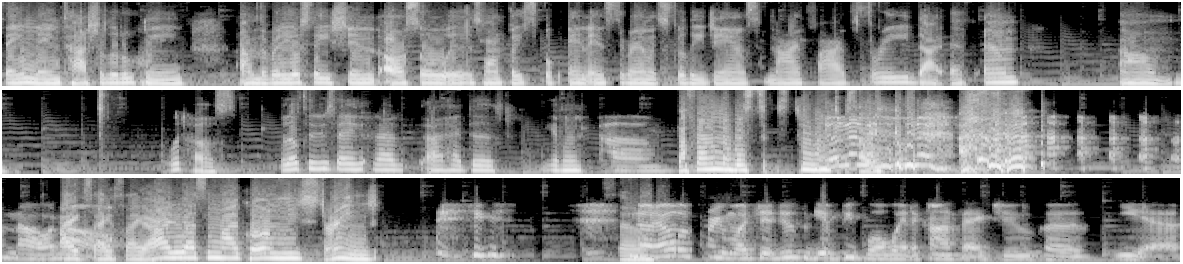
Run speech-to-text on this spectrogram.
same name, Tasha Lil Queen. Um, the radio station also is on Facebook and Instagram. It's Philly Jams 953.fm. Um, what else? What else did you say? I, I had to give him. Um, my phone number is two. No, no, no, no, no, no. Like, like, like, I already got somebody calling me strange. So. No, that was pretty much it. Just to give people a way to contact you, because yeah.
